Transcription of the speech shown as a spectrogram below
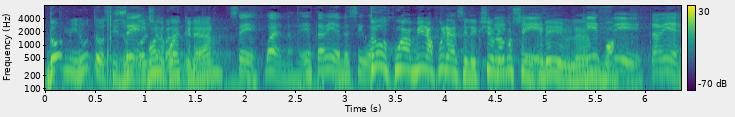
dos minutos hizo Sí. un gol ¿Vos lo podés creer? Sí, bueno, está bien, es igual. Todos juegan bien afuera de selección, una Y cosa sí, increíble. ¿eh? Y Buah. sí, está bien,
